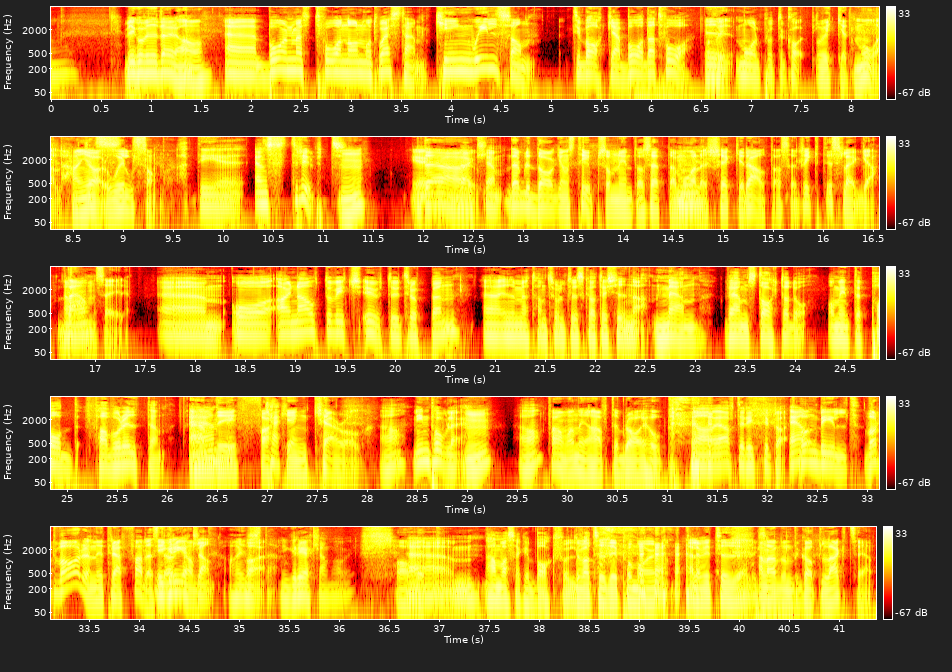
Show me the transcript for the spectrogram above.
Vi går vidare då. Eh, Bournemouth 2-0 mot West Ham. King Wilson tillbaka båda två i vi- målprotokoll. och vilket mål han gör, Wilson. Det är en strut. Mm. Det, är, Verkligen. det blir dagens tips om ni inte har sett det Mm. målet. Check it out, alltså riktig slägga. Bam, Ja. säger det. Ehm, och Arnautovic ute ur truppen eh, i och med att han troligtvis ska till Kina. Men vem startar då? Om inte poddfavoriten Andy Ca- fucking Carroll. Ja, min polare. Mm. Ja. Fan vad ni har haft det bra ihop. ja, vi har haft det riktigt bra. En bild Vart var det ni träffades? i. Grekland. Ja, just det. I Grekland var vi. Ehm, han var säkert bakfull. Det var tidigt på morgonen. eller vid tio. Liksom. Han hade inte gått och lagt sig än.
